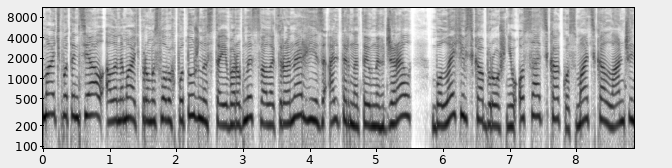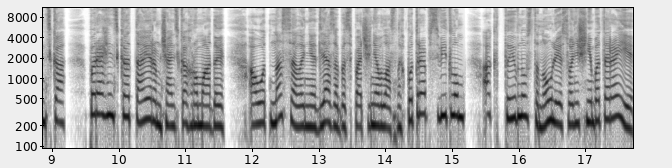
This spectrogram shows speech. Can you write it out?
Мають потенціал, але не мають промислових потужностей виробництва електроенергії з альтернативних джерел Болехівська, Брошнів, Осацька, Космацька, Ланчинська, Перегінська та Яремчанська громади. А от населення для забезпечення власних потреб світлом активно встановлює сонячні батареї.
